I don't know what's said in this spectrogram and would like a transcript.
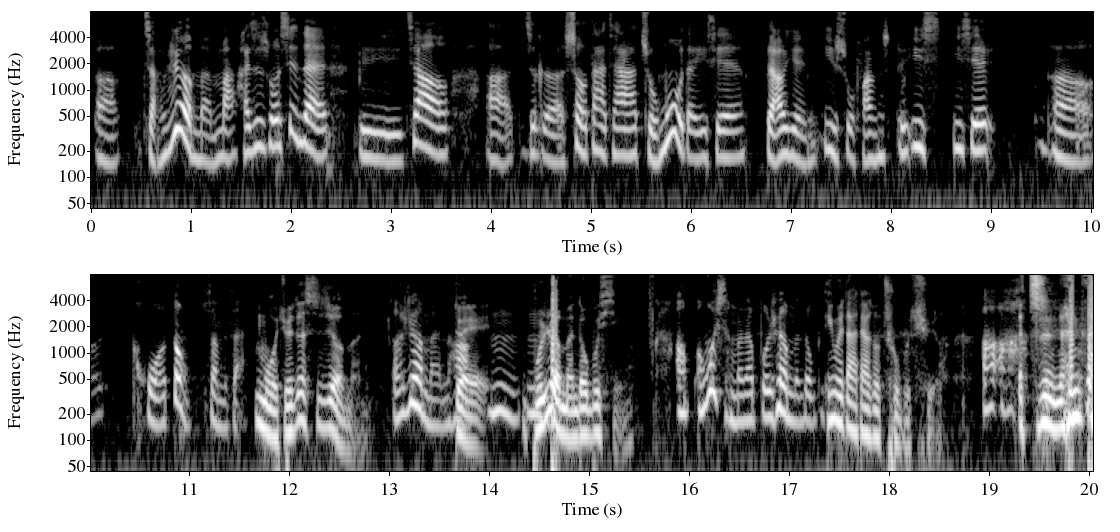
呃讲热门嘛，还是说现在比较呃这个受大家瞩目的一些表演艺术方式一一些呃活动算不算？嗯，我觉得是热门，呃，热门哈，对，嗯，嗯不热门都不行，哦，为什么呢？不热门都不行因为大家都出不去了，啊啊！只能在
